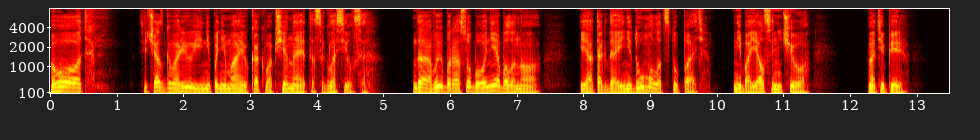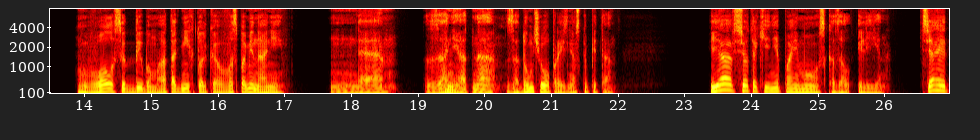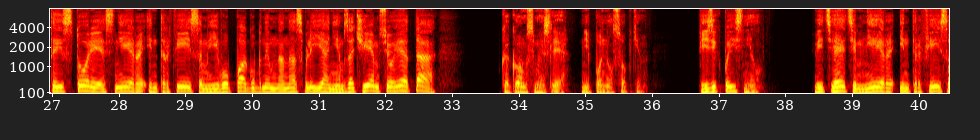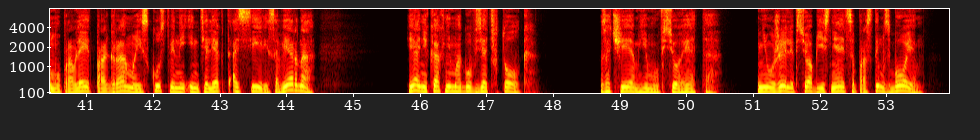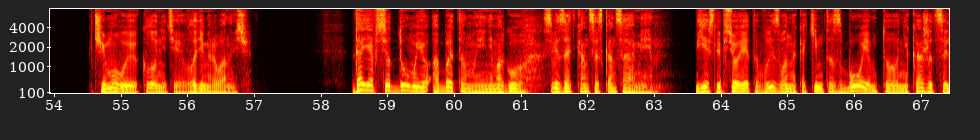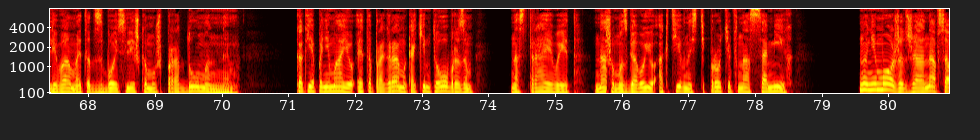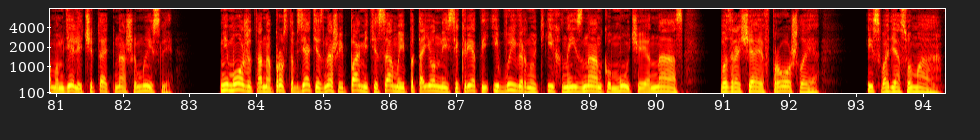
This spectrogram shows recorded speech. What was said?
Вот. Сейчас говорю и не понимаю, как вообще на это согласился. Да, выбора особого не было, но я тогда и не думал отступать. Не боялся ничего. А теперь волосы дыбом от одних только воспоминаний. «Да, занятно», — задумчиво произнес капитан. «Я все-таки не пойму», — сказал Ильин. «Вся эта история с нейроинтерфейсом и его пагубным на нас влиянием. Зачем все это?» «В каком смысле?» — не понял Сопкин. Физик пояснил. Ведь этим нейроинтерфейсом управляет программа «Искусственный интеллект Осириса», верно? Я никак не могу взять в толк. Зачем ему все это? Неужели все объясняется простым сбоем? К чему вы клоните, Владимир Иванович? Да я все думаю об этом и не могу связать концы с концами. Если все это вызвано каким-то сбоем, то не кажется ли вам этот сбой слишком уж продуманным? Как я понимаю, эта программа каким-то образом настраивает нашу мозговую активность против нас самих. Но не может же она в самом деле читать наши мысли. Не может она просто взять из нашей памяти самые потаенные секреты и вывернуть их наизнанку, мучая нас, возвращая в прошлое и сводя с ума.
